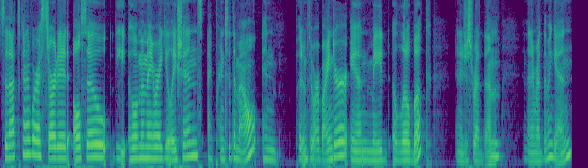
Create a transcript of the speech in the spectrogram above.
so that's kind of where I started. Also, the OMMA regulations, I printed them out and put them through our binder and made a little book and I just read them. And then I read them again.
